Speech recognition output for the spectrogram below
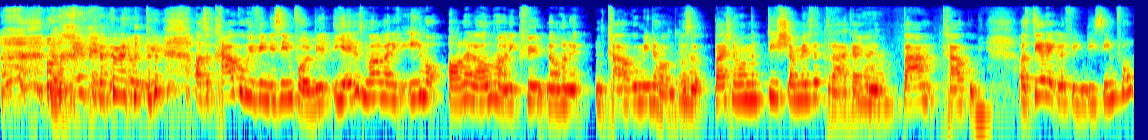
also Kaugummi finde ich sinnvoll, weil jedes Mal, wenn ich irgendwo anlange, habe ich gefühlt nachher einen Kaugummi in der Hand. Also weißt du noch, wo wir einen Tisch müssen tragen Ja, und bam, Kaugummi. Also die Regeln finde ich sinnvoll.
